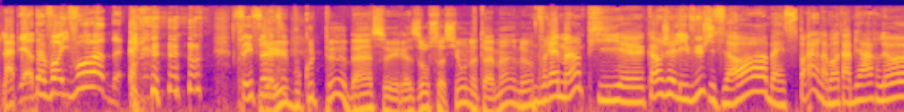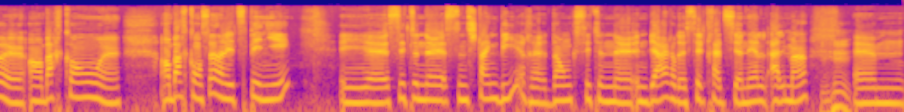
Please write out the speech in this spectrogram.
La bière de Voivode! c'est Il y ça. a eu beaucoup de pubs, hein, sur les réseaux sociaux notamment. Là. Vraiment. Puis euh, quand je l'ai vu, j'ai dit ah ben super la boîte à bière là, euh, embarquons euh, embarquons ça dans les petits peignets. Et c'est une une Steinbier, donc c'est une, une bière de style traditionnel allemand. Mhm.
